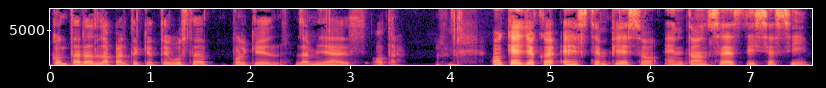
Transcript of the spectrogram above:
contaras la parte que te gusta, porque la mía es otra. Ok, yo este empiezo. Entonces dice así.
